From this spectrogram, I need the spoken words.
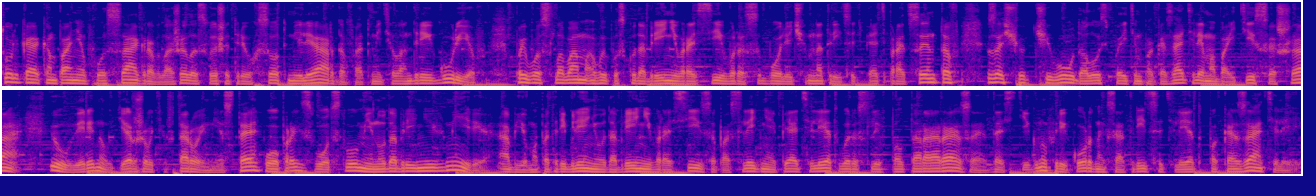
Только компания «Фосагра» вложила свыше 300 миллиардов, отметил Андрей Гурьев. По его словам, выпуск удобрений в России вырос более чем на 35%, за счет чего удалось по этим показателям обойти США и уверенно удерживать второе место место по производству минудобрений в мире. Объемы потребления удобрений в России за последние пять лет выросли в полтора раза, достигнув рекордных за 30 лет показателей.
